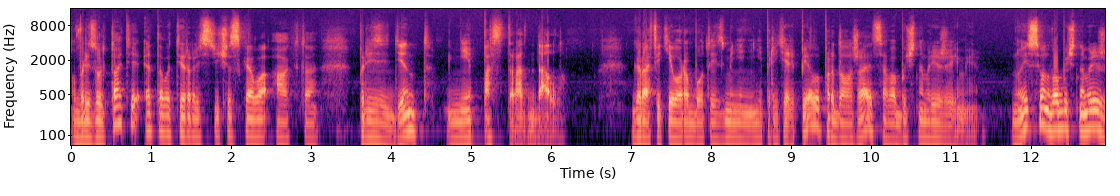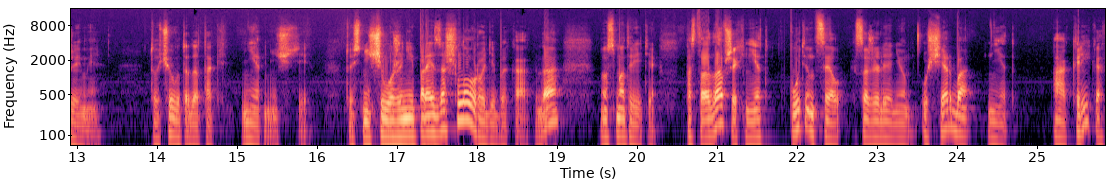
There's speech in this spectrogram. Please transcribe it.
в результате этого террористического акта президент не пострадал. График его работы изменений не претерпел, продолжается в обычном режиме. Но если он в обычном режиме, то что вы тогда так нервничаете? То есть ничего же не произошло вроде бы как, да? Но смотрите, пострадавших нет, Путин цел, к сожалению, ущерба нет. А криков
